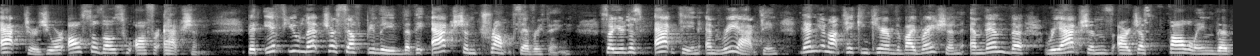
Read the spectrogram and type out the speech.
actors. You are also those who offer action but if you let yourself believe that the action trumps everything so you're just acting and reacting then you're not taking care of the vibration and then the reactions are just following the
